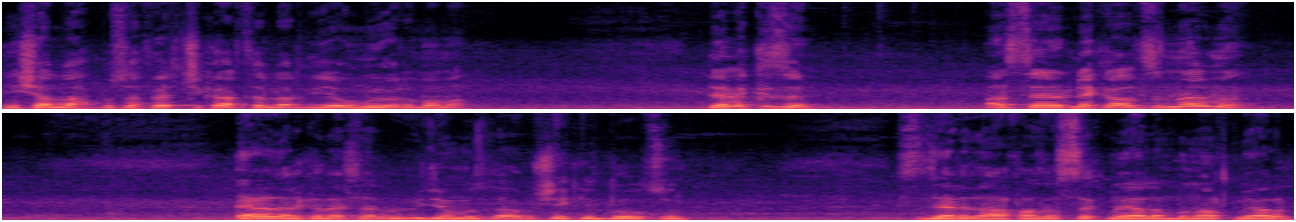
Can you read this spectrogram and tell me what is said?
İnşallah bu sefer çıkartırlar diye umuyorum ama. Mi kızım? Az sen örnek alsınlar mı? Evet arkadaşlar bu videomuz da bu şekilde olsun. Sizleri daha fazla sıkmayalım, bunaltmayalım.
